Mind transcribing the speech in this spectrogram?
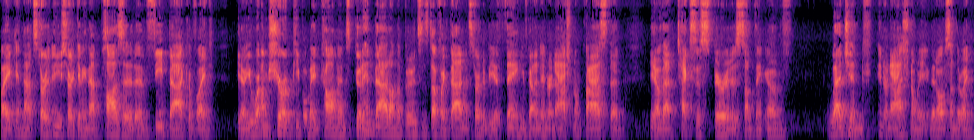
like, and that start, and you start getting that positive feedback of like, you know, you were, I'm sure people made comments, good and bad, on the boots and stuff like that, and it started to be a thing. You've got an international class that, you know, that Texas spirit is something of legend internationally. That all of a sudden they're like,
